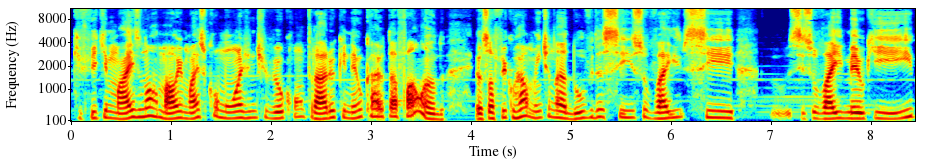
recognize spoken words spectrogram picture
que fique mais normal e mais comum a gente ver o contrário, que nem o Caio tá falando. Eu só fico realmente na dúvida se isso vai se. se isso vai meio que ir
